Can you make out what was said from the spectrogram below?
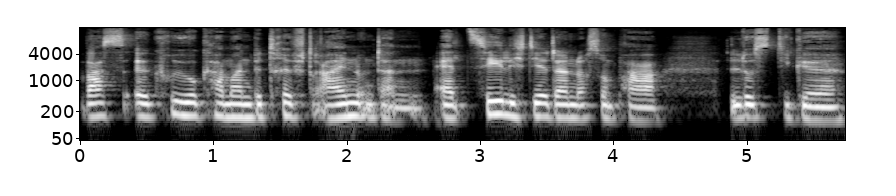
was äh, Kryokammern betrifft, rein. Und dann erzähle ich dir dann noch so ein paar lustige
